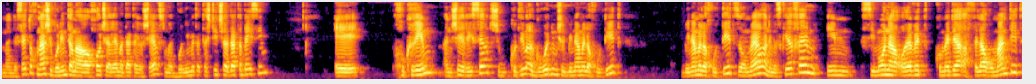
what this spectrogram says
מהנדסי תוכנה שבונים את המערכות שעליהם הדאטה יושב, זאת אומרת בונים את התשתית של הדאטאבייסים, חוקרים, אנשי ריסרצ' שכותבים אלגוריתמים של בינה מלאכותית, בינה מלאכותית זה אומר, אני מזכיר לכם, אם סימונה אוהבת קומדיה אפלה רומנטית,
